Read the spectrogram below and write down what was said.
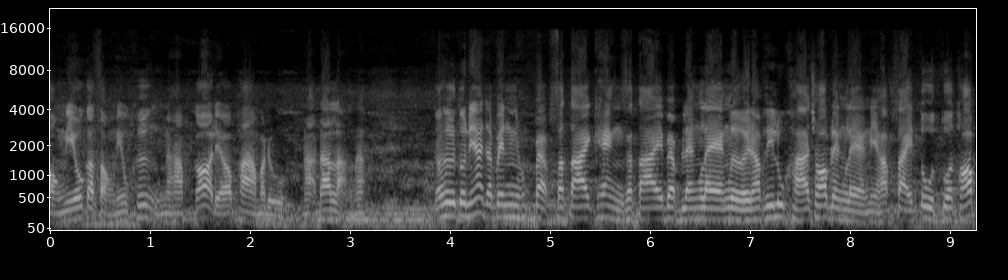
2 นิ้วกับ 2 นิ้วครึ่งนะครับ ก็เดี๋ยวพามาดูนะด้านหลังนะก็คือตัวเนี้ยจะเป็นแบบสไตล์แข่งสไตล์แบบแรงๆเลยนะครับที่ลูกค้าชอบแรงๆเนี่ยครับใส่ตูดตัวท็อป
